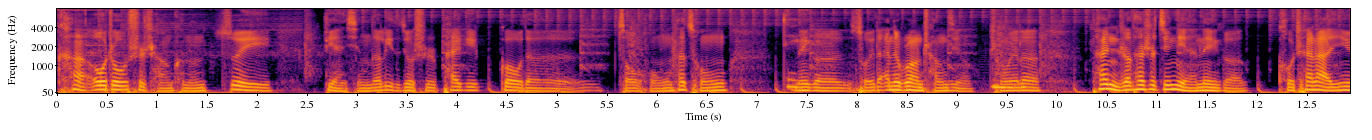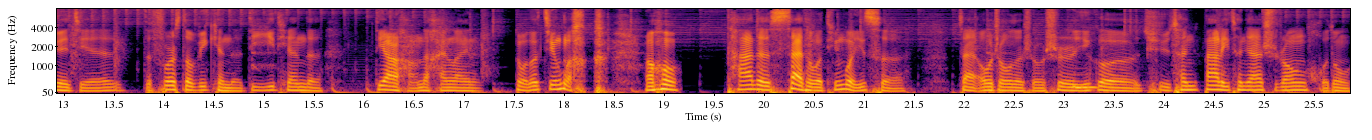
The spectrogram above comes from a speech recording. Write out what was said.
看欧洲市场，可能最典型的例子就是 Peggy Go 的走红，他从那个所谓的 underground 场景成为嗯了他，你知道他是今年那个 Coachella 音乐节 The First Weekend 的第一天的第二行的 headliner，我都惊了。然后他的 set 我听过一次，在欧洲的时候是一嗯个去参巴黎参加时装活动，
